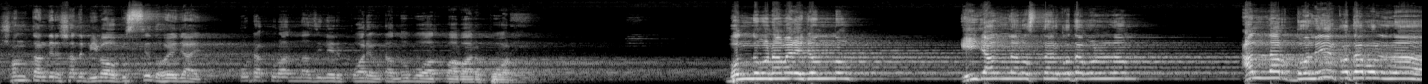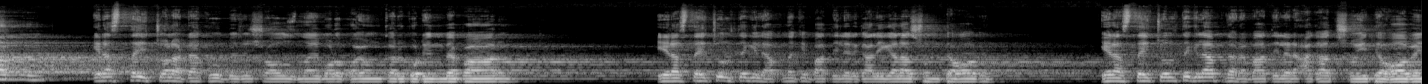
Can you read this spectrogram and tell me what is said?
সন্তানদের সাথে বিবাহ বিচ্ছেদ হয়ে যায়, ওটা কোরআন নাজিলের পরে, ওটা নবুয়াত পাবার পরে। বন্ধুগণ, আমার এই জন্য এই যে আল্লাহ রাস্তার কথা বললাম, আল্লাহর দলের কথা বললাম, এ রাস্তায় চলাটা খুব বেশি সহজ নয়, বড় ভয়ঙ্কর, কঠিন ব্যাপার। এ রাস্তায় চলতে গেলে আপনাকে বাতিলের গালিগালা শুনতে হবে। এ রাস্তায় চলতে গেলে আপনার বাতিলের আঘাত সইতে হবে।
